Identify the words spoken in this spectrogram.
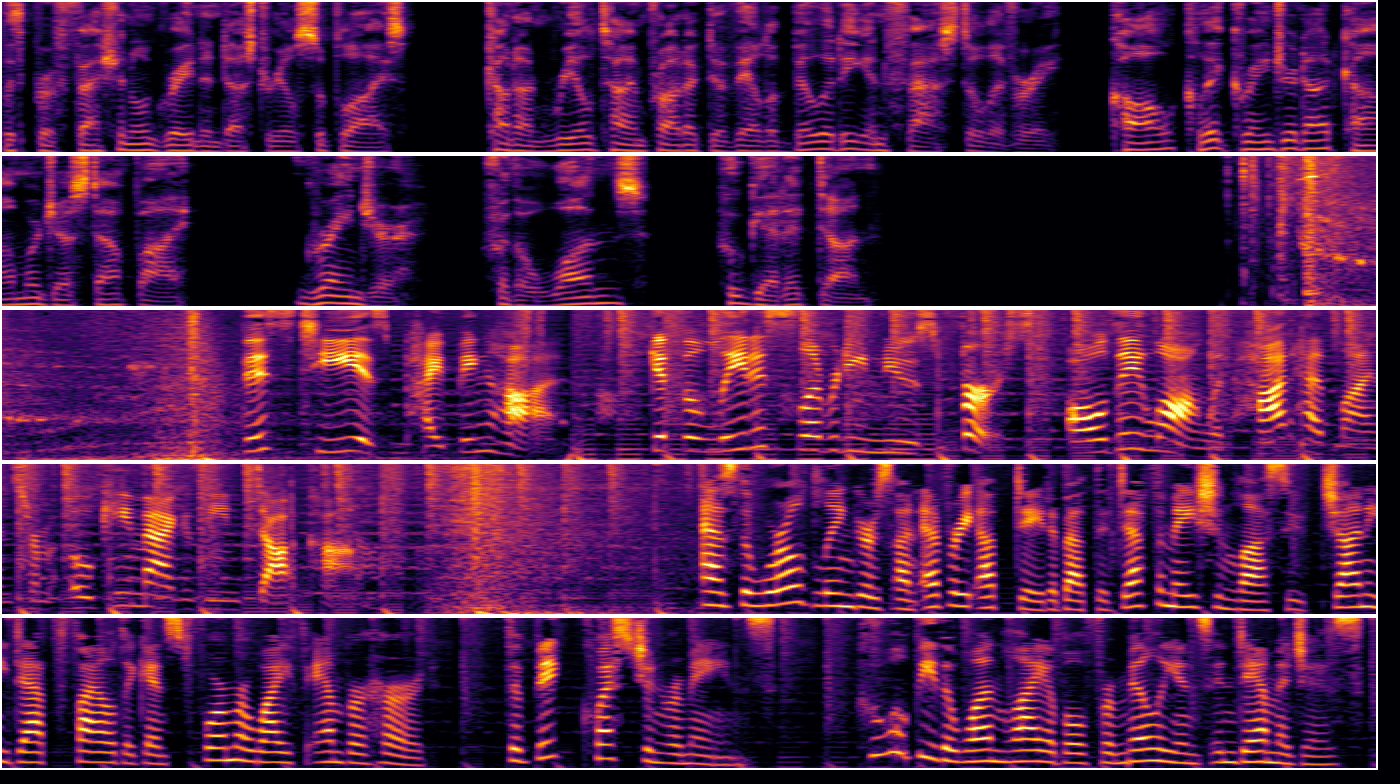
with professional grade industrial supplies. Count on real time product availability and fast delivery. Call clickgrainger.com or just stop by. Grainger for the ones who get it done. This tea is piping hot. Get the latest celebrity news first all day long with hot headlines from OKMagazine.com. As the world lingers on every update about the defamation lawsuit Johnny Depp filed against former wife Amber Heard, the big question remains. Who will be the one liable for millions in damages?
